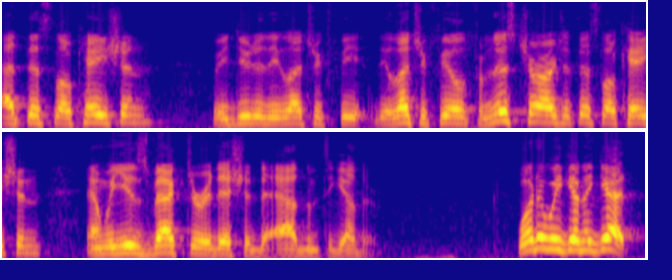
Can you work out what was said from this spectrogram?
at this location. We do to the electric, the electric field from this charge at this location, and we use vector addition to add them together. What are we going to get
